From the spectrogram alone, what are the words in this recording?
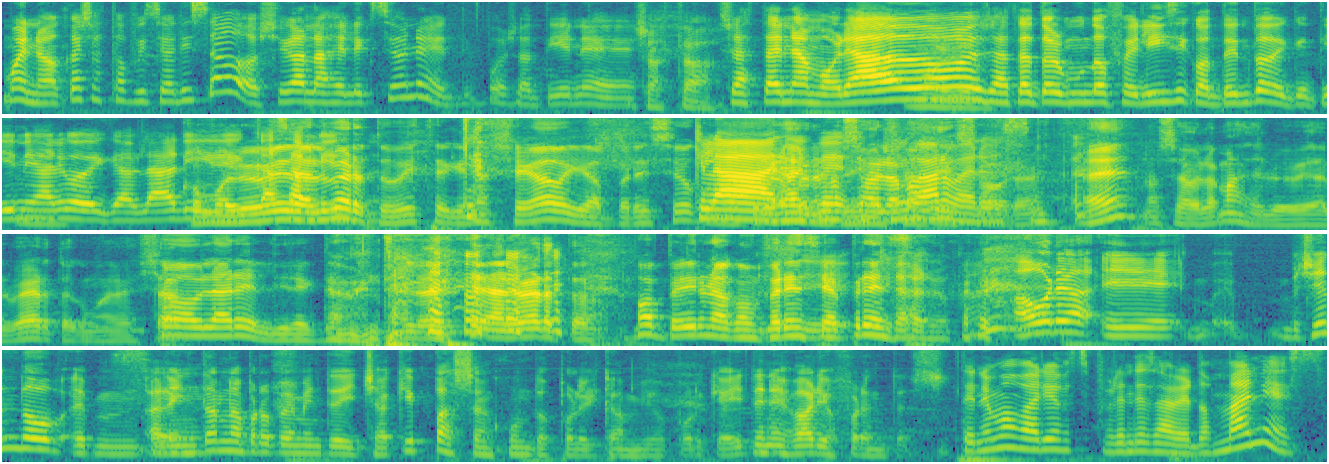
Bueno, acá ya está oficializado, llegan las elecciones, el tipo ya tiene Ya está. ya está enamorado, ya está todo el mundo feliz y contento de que tiene algo de que hablar Como y el bebé de. Alberto, ¿viste? Que no llegaba y apareció como Claro, Pero no bebé, se habla qué más de bárbaro eso eso. ahora, ¿eh? No se habla más del bebé de Alberto como debe Ya estar. va a hablar él directamente. El bebé de Alberto. Vamos a pedir una conferencia Sí, de prensa. claro. Ahora, eh, yendo eh, a la interna propiamente dicha, ¿qué pasa en Juntos por el Cambio? Porque ahí tenés varios frentes. Tenemos varios frentes abiertos. Manes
